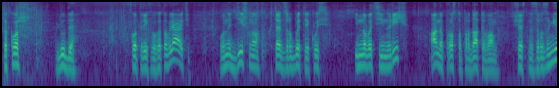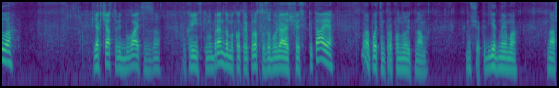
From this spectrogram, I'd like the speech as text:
Також люди, котрі їх виготовляють, вони дійсно хочуть зробити якусь інноваційну річ, а не просто продати вам щось незрозуміле. Як часто відбувається з українськими брендами, котрі просто замовляють щось в Китаї, ну а потім пропонують нам. Ну що, під'єднуємо наш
